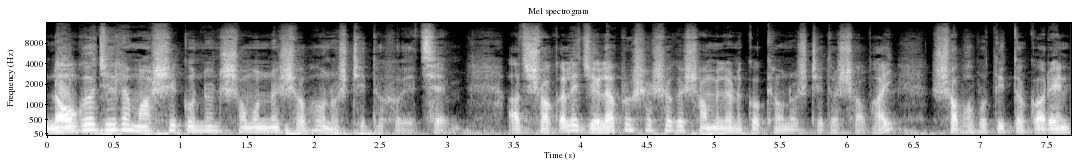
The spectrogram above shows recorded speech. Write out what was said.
নওগাঁ জেলা মাসিক উন্নয়ন সমন্বয় সভা অনুষ্ঠিত হয়েছে। আজ সকালে জেলা প্রশাসকের সম্মেলন কক্ষে অনুষ্ঠিত সভায় সভাপতিত্ব করেন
